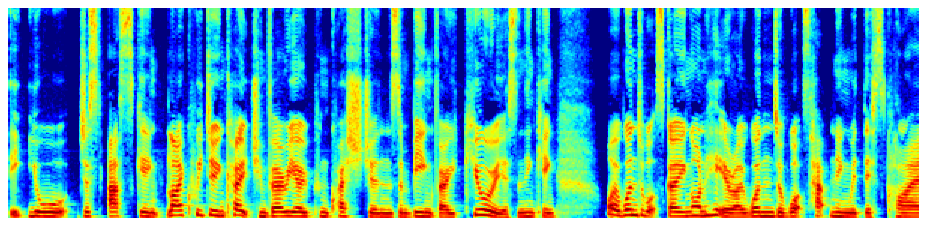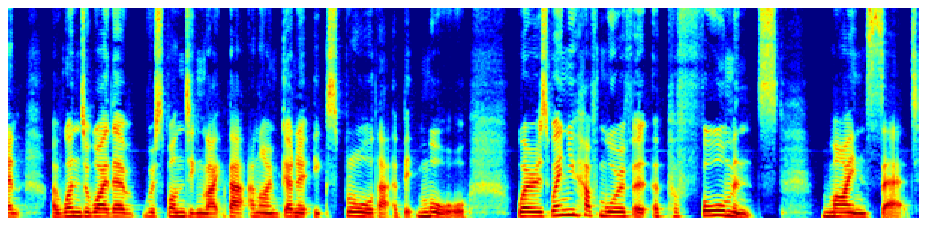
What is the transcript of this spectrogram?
it, you're just asking, like we do in coaching, very open questions and being very curious and thinking, oh, I wonder what's going on here. I wonder what's happening with this client. I wonder why they're responding like that. And I'm going to explore that a bit more. Whereas when you have more of a, a performance mindset,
